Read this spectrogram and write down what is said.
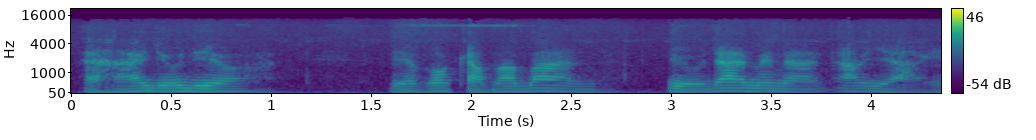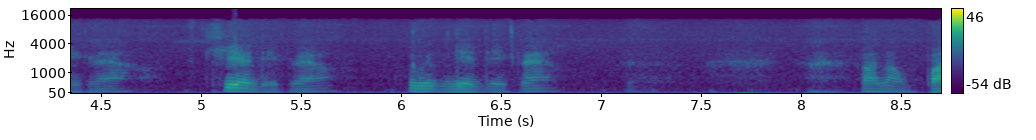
แต่หายเดียวเดียว เดี๋ยวพอกลับมาบ้านอยู่ได้ไม่นานเอาอยากอีกแล้ว เครียดอีกแล้วหงุดหงิดอีกแล้ว ก็ต้องไป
